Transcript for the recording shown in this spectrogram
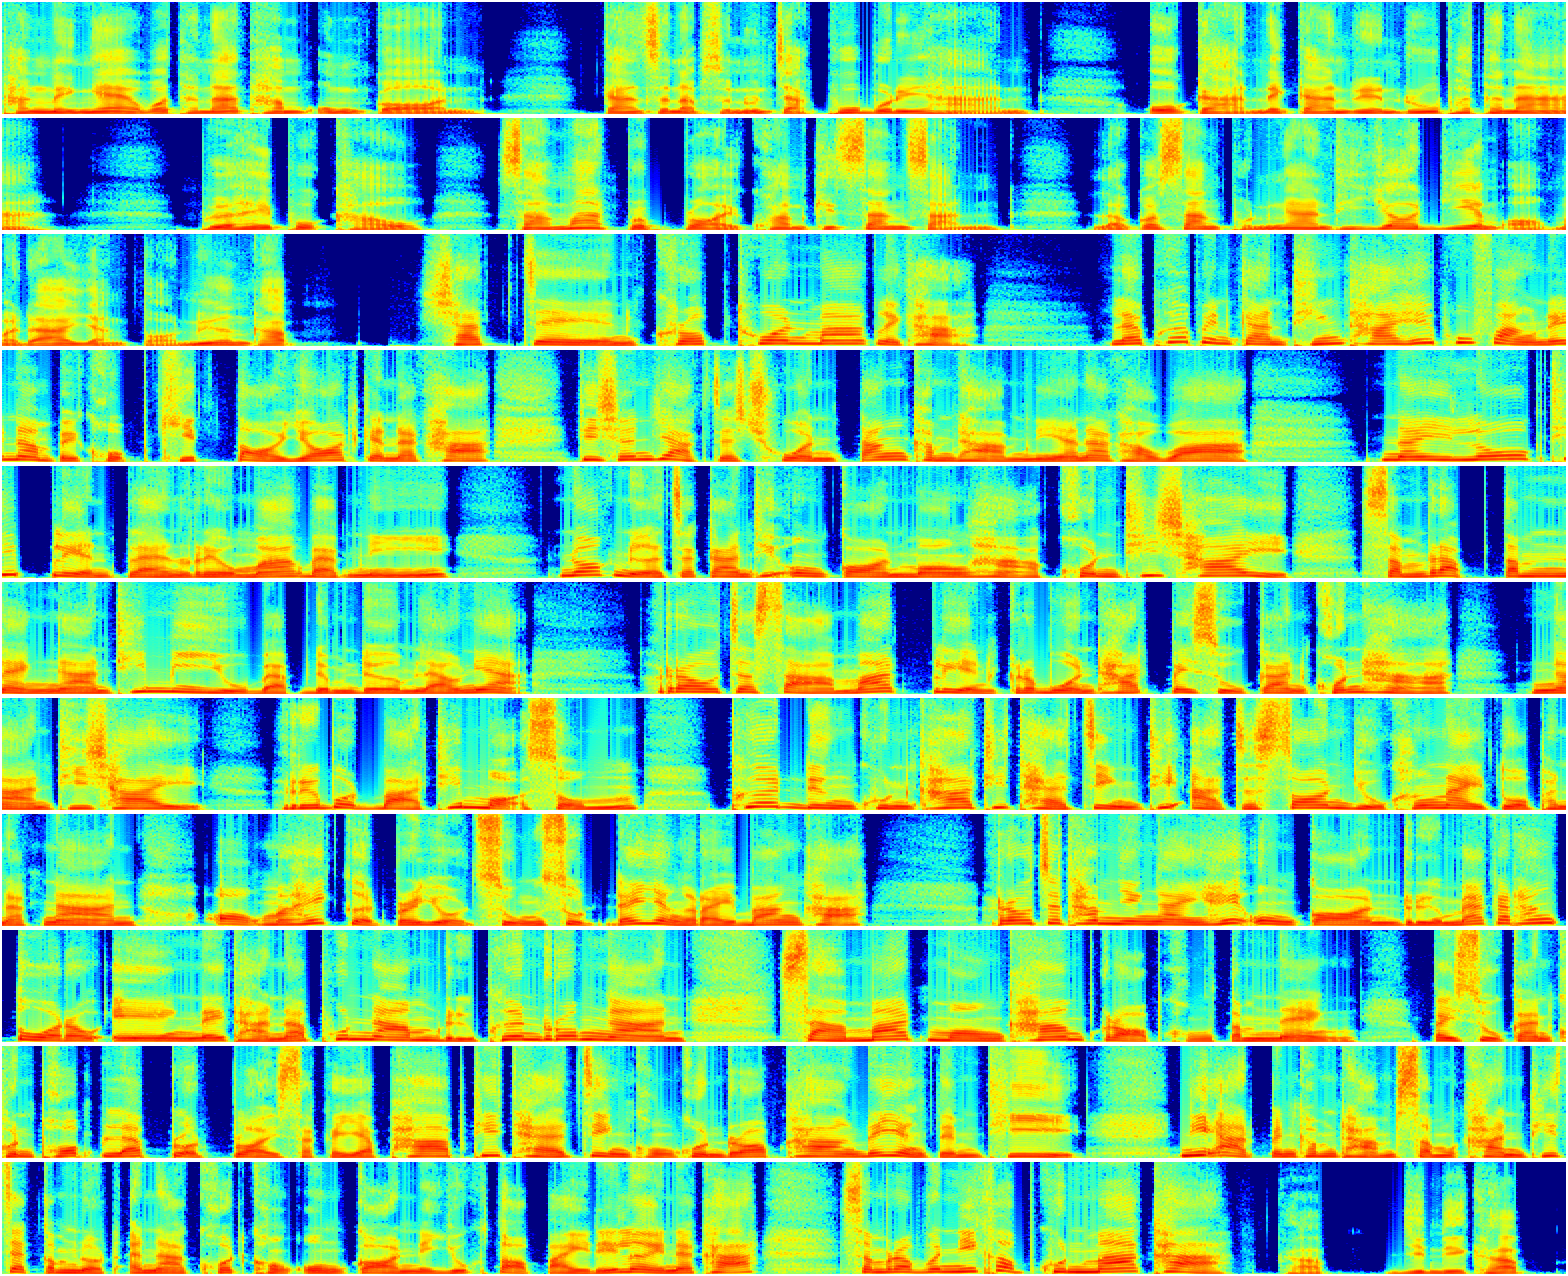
ทั้งในแง่วัฒนธรรมองค์กร การสนับสนุนจากผู้บริหาร โอกาสในการเรียนรู้พัฒนา เพื่อให้พวกเขาสามารถปลดปล่อยความคิดสร้างสรรค์ แล้วก็สร้างผลงานที่ยอดเยี่ยมออกมาได้อย่างต่อเนื่องครับ ชัดเจน ครบถ้วนมากเลยค่ะ และเพื่อเป็นการทิ้งท้ายให้ผู้ฟังได้นำไปขบคิดต่อยอดกันนะคะ ดิฉันอยากจะชวนตั้งคำถามนี้นะคะว่า ในโลกที่เปลี่ยนแปลงเร็วมากแบบนี้ นอกเหนือจากการที่องค์กรมองหาคนที่ใช่สำหรับตำแหน่งงานที่มีอยู่แบบเดิมๆแล้วเนี่ย เราจะสามารถเปลี่ยนกระบวนทัศน์ไปสู่การค้นหางานที่ใช่ หรือบทบาทที่เหมาะสม เพื่อดึงคุณค่าที่แท้จริงที่อาจจะซ่อนอยู่ข้างในตัวพนักงาน ออกมาให้เกิดประโยชน์สูงสุดได้อย่างไรบ้างคะ เราจะทำยังไงให้องค์กรหรือแม้กระทั่งตัวเราเอง ในฐานะผู้นำหรือเพื่อนร่วมงาน สามารถมองข้ามกรอบของตำแหน่ง ไปสู่การค้นพบและปลดปล่อยศักยภาพที่แท้จริงของคนรอบข้างได้อย่างเต็มที่ นี่อาจเป็นคำถามสำคัญที่จะกำหนดอนาคตขององค์กรในยุคต่อไปได้เลยนะคะสำหรับวันนี้ขอบคุณมากค่ะ ครับ ยินดีครับ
